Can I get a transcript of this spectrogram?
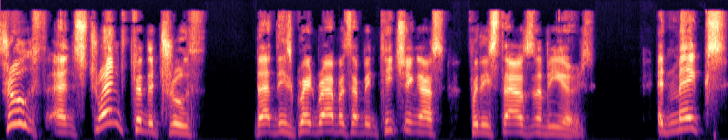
truth and strength to the truth that these great rabbis have been teaching us for these thousands of years. It makes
